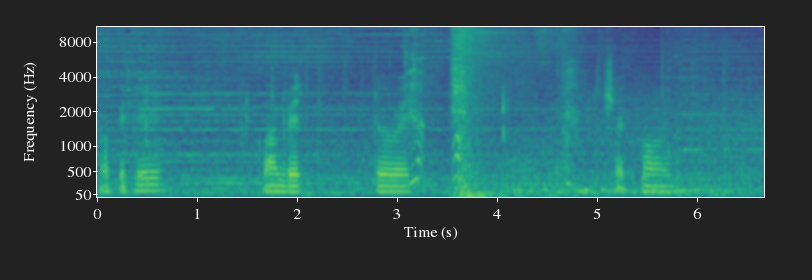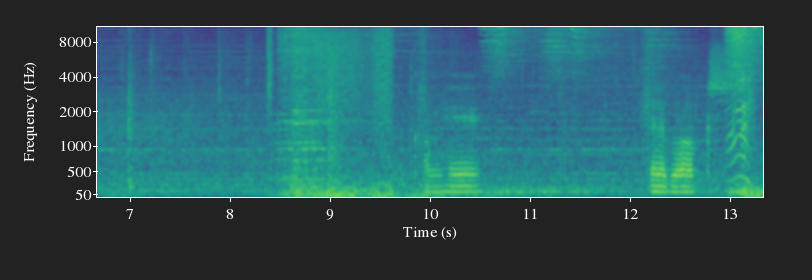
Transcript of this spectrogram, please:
Drop it here. Climb it. Do it. Checkpoint. Come here. Get a box.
